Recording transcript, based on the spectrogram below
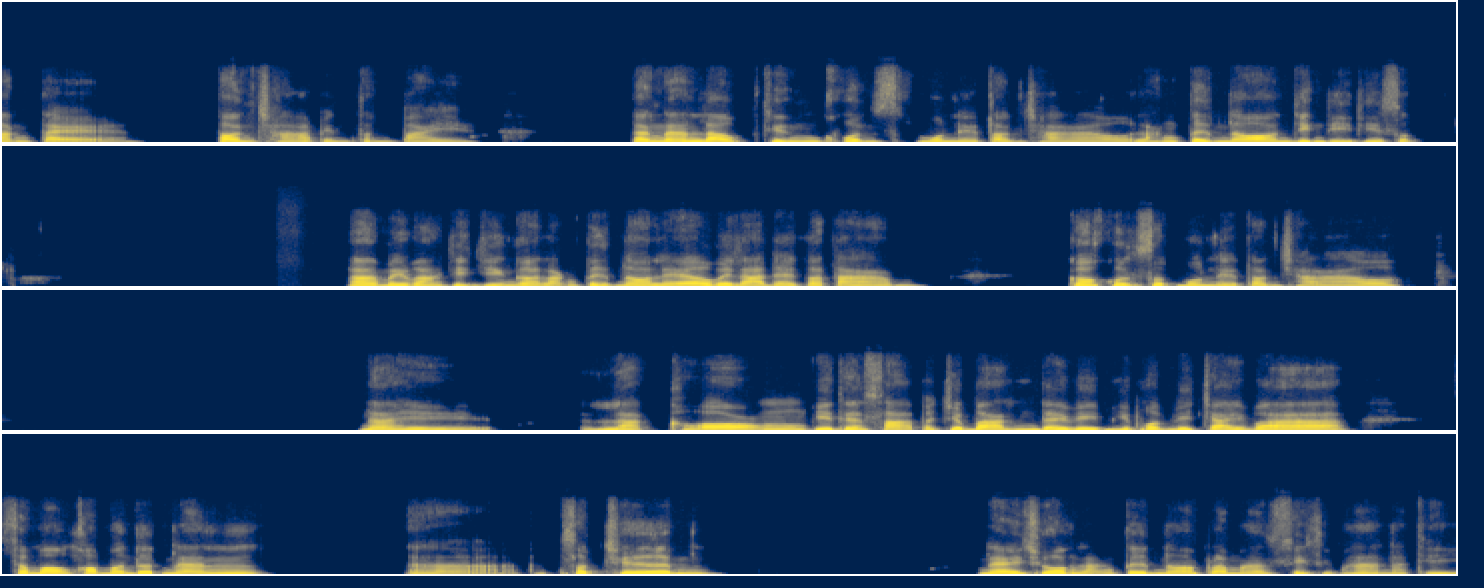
ตั้งแต่ตอนเช้าเป็นต้นไป ดังนั้นเราจึงควรสวดมนต์ในตอนเช้า หลังตื่นนอนยิ่งดีที่สุด ถ้าไม่ว่างจริง ๆ ก็หลังตื่นนอนแล้ว เวลาใดก็ตาม ก็ควรสวดมนต์ในตอนเช้า ในหลักของวิทยาศาสตร์ปัจจุบันได้มีผลวิจัยว่าสมองของมนุษย์นั้น สดชื่น ในช่วงหลังตื่นนอนประมาณ 45 นาที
